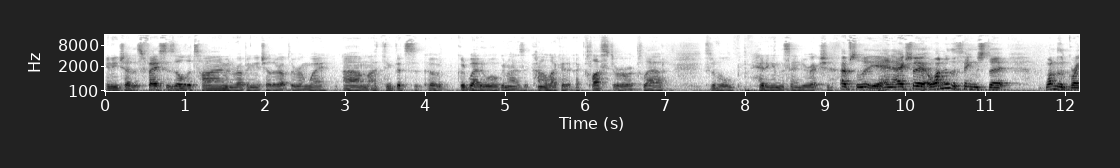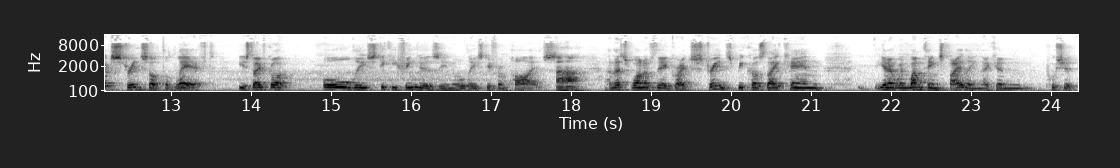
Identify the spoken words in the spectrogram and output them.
in each other's faces all the time and rubbing each other up the wrong way. Um, I think that's a good way to organise it, kind of like a, a cluster or a cloud, sort of all heading in the same direction. Absolutely, and actually, one of the things that one of the great strengths of the left is they've got all these sticky fingers in all these different pies, Uh huh. and that's one of their great strengths because they can, you know, when one thing's failing, they can push it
